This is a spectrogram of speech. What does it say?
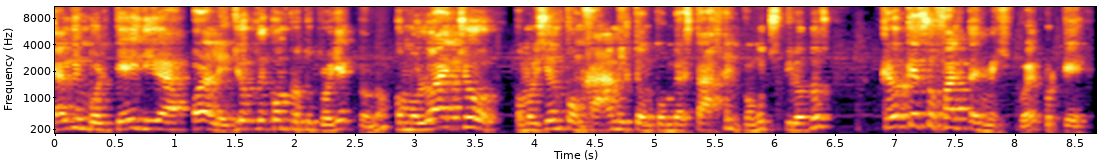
que alguien voltee y diga, órale, yo te compro tu proyecto, ¿no? Como lo ha hecho, como lo hicieron con Hamilton, con Verstappen, con muchos pilotos. Creo que eso falta en México, ¿eh? Porque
